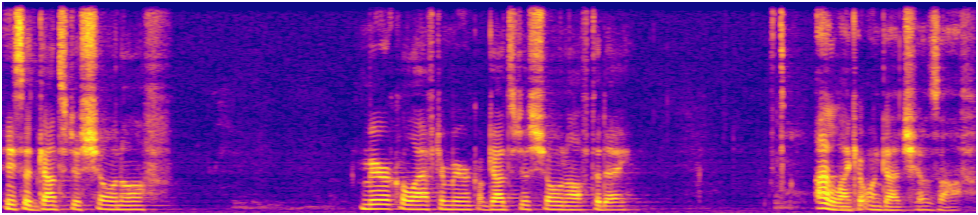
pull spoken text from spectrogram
He said, God's just showing off. Miracle after miracle. God's just showing off today. I like it when God shows off.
